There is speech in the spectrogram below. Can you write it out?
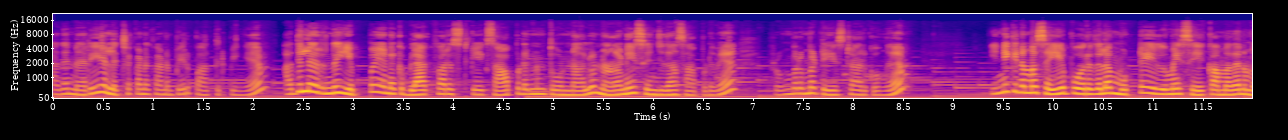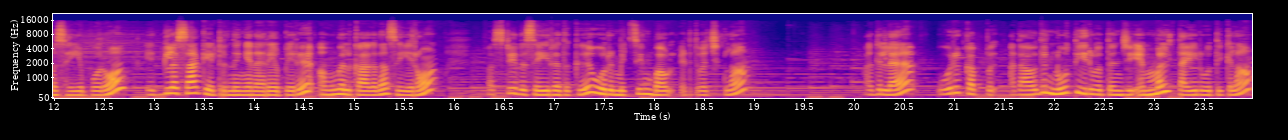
அதை நிறைய லட்சக்கணக்கான பேர் பார்த்துருப்பீங்க. அதிலிருந்து எப்போ எனக்கு பிளாக் ஃபாரஸ்ட் கேக் சாப்பிடணும்னு தோணினாலும் நானே செஞ்சு தான் சாப்பிடுவேன். ரொம்ப ரொம்ப டேஸ்ட்டாக இருக்குங்க. இன்றைக்கி நம்ம செய்ய போகிறதுல முட்டை எதுவுமே சேர்க்காம தான் நம்ம செய்ய போகிறோம் எக்லெஸ்ஸாக கேட்டிருந்தீங்க நிறைய பேர். அவங்களுக்காக தான் செய்கிறோம் ஃபஸ்ட்டு இதை செய்கிறதுக்கு ஒரு மிக்சிங் பவுல் எடுத்து வச்சுக்கலாம். அதில் ஒரு கப்பு அதாவது நூற்றி இருபத்தஞ்சி எம்எல் தயிர் ஊற்றிக்கலாம்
